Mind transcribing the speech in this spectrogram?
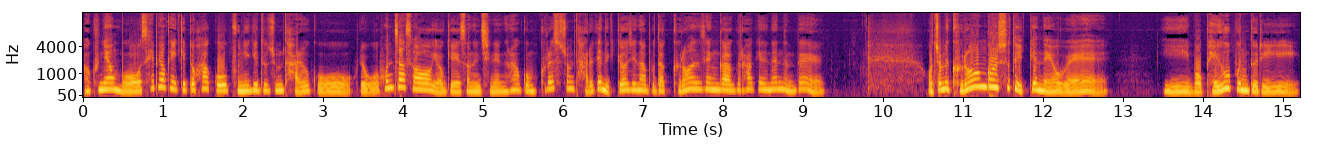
아, 그냥 뭐 새벽에 있기도 하고 분위기도 좀 다르고 그리고 혼자서 여기에서는 진행을 하고 뭐 그래서 좀 다르게 느껴지나 보다 그런 생각을 하기는 했는데 어쩌면 그런 걸 수도 있겠네요. 왜 이 뭐 배우분들이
